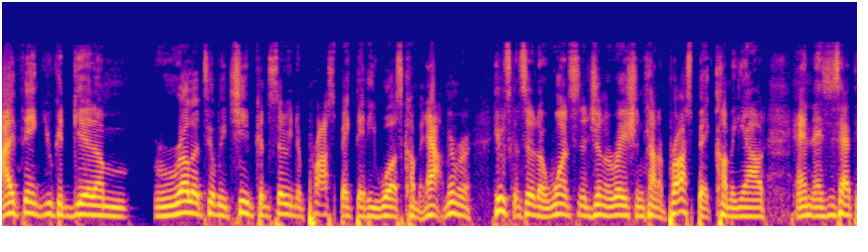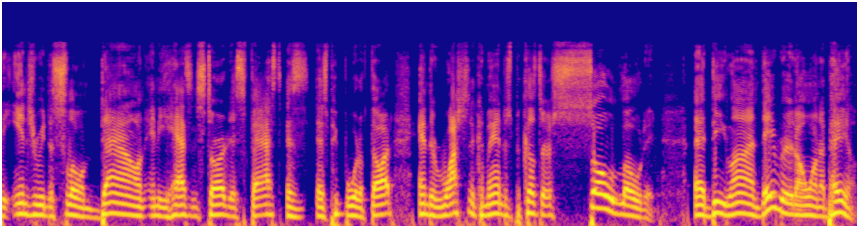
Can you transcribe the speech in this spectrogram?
I think you could get him relatively cheap considering the prospect that he was coming out. Remember, he was considered a once in a generation kind of prospect coming out, and as he's had the injury to slow him down, and he hasn't started as fast as, as people would have thought. And the Washington Commanders, because they're so loaded at D line, they really don't want to pay him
